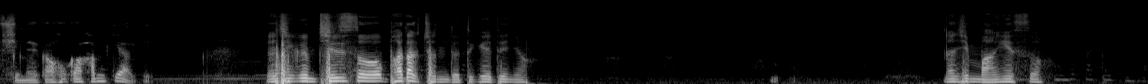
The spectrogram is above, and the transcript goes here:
신의 가호가 함께하기. 야, 지금 질서 바닥 쳤는데 어떻게 해야 되냐? 난 지금 망했어. 공격받고 있습니다.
